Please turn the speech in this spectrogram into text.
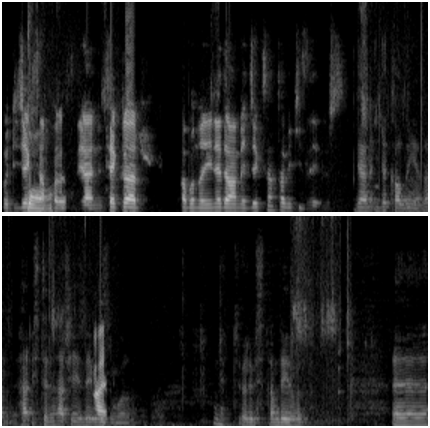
ödeyeceksen Aa. parası. Yani tekrar aboneliğine devam edeceksen tabii ki izleyebilirsin. Yani bir de kaldığın yerden her istediğin her şeyi izleyebilirsin bu arada. Evet, öyle bir sistem değil orası. Ee,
